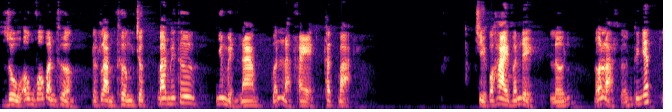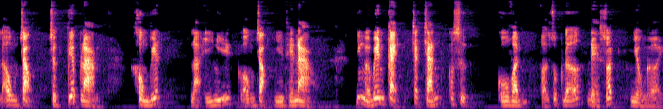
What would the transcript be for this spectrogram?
dù ông Võ Văn Thưởng được làm thường trực ban bí thư nhưng miền Nam vẫn là phe thất bại. Chỉ có hai vấn đề lớn, đó là lớn thứ nhất là ông Trọng trực tiếp làm, không biết là ý nghĩ của ông Trọng như thế nào, nhưng ở bên cạnh chắc chắn có sự cố vấn và giúp đỡ đề xuất nhiều người.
